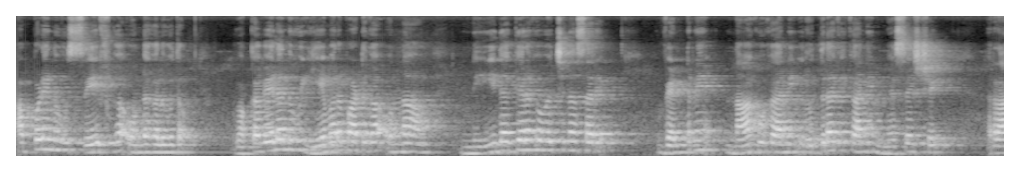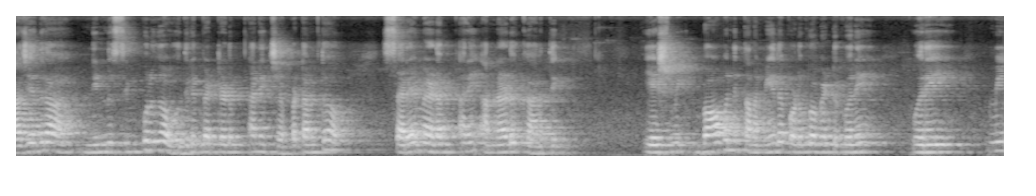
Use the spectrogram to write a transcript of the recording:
అప్పుడే నువ్వు సేఫ్గా ఉండగలుగుతావు. ఒకవేళ నువ్వు ఏమరపాటుగా ఉన్నా నీ దగ్గరకు వచ్చినా సరే వెంటనే నాకు కానీ రుద్రకి కానీ మెసేజ్ చేయి. రాజేంద్ర నిన్ను సింపుల్గా వదిలిపెట్టడం అని చెప్పటంతో సరే మేడం అని అన్నాడు కార్తీక్. యష్మి బాబుని తన మీద పడుకోబెట్టుకొని ఒరి మీ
